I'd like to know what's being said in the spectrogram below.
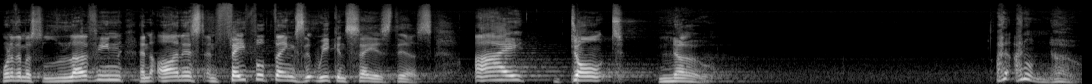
One of the most loving and honest and faithful things that we can say is this I don't know. I, I don't know.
